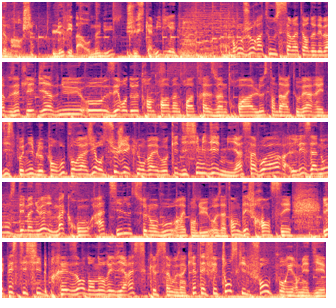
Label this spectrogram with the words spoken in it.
de manche, le débat au menu jusqu'à midi et demi. Bonjour à tous, amateurs de débat, vous êtes les bienvenus au 02 33 23 13 23. Le standard est ouvert et disponible pour vous pour réagir au sujet que l'on va évoquer d'ici midi et demi, à savoir les annonces d'Emmanuel Macron. A-t-il, selon vous, répondu aux attentes des Français? Les pesticides présents dans nos rivières, est-ce que ça vous inquiète? Et fait-on ce qu'il faut pour y remédier?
